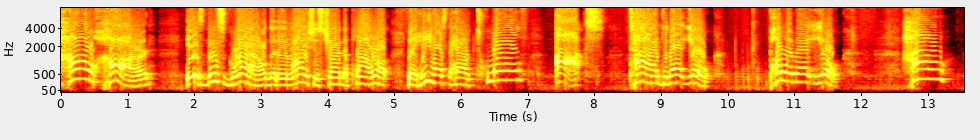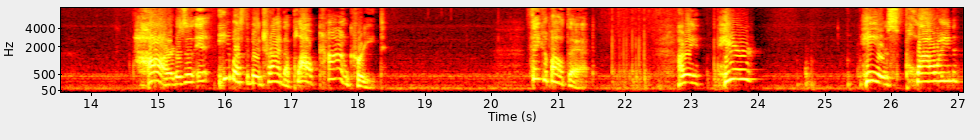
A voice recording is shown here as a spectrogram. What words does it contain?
How hard is this ground that Elisha is trying to plow up that he has to have 12 ox tied to that yoke pulling that yoke. How hard is it? it? He must have been trying to plow concrete. Think about that. I mean, here he is plowing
